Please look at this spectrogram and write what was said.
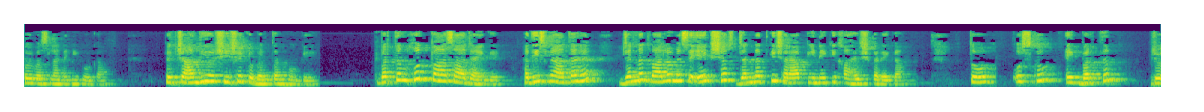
کوئی مسئلہ نہیں ہوگا۔ پھر چاندی اور شیشے کے برتن ہوں گے۔ برتن خود پاس آ جائیں گے۔ حدیث میں آتا ہے جنت والوں میں سے ایک شخص جنت کی شراب پینے کی خواہش کرے گا۔ تو اس کو ایک برتن، جو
